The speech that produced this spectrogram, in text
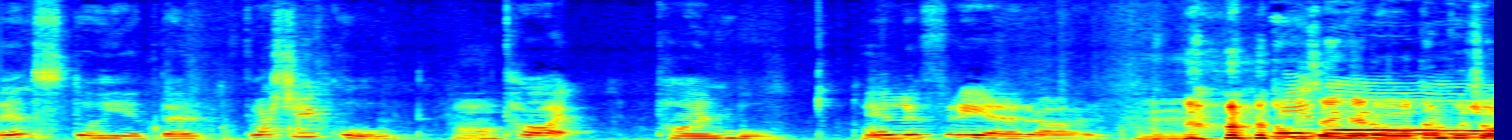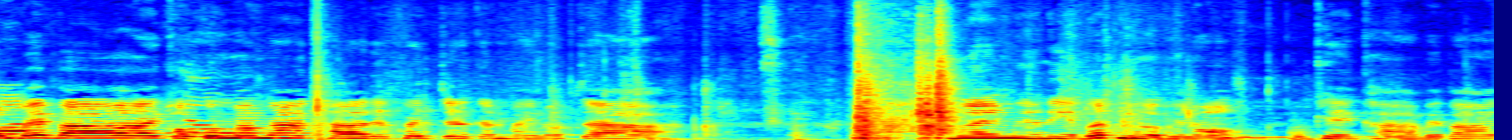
Den står heter Varsågod. Ja. Ta, ta en bok. Ta en Eller flera. Mm. vi säger hej då ท่านผู้ชมบายบาย ขอบคุณมากมาก ๆ ค่ะ เดี๋ยวค่อยเจอกันใหม่เนาะจ้า เมื่อยมือนี่เบิดมือพี่น้อง โอเคค่ะ บ๊ายบาย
